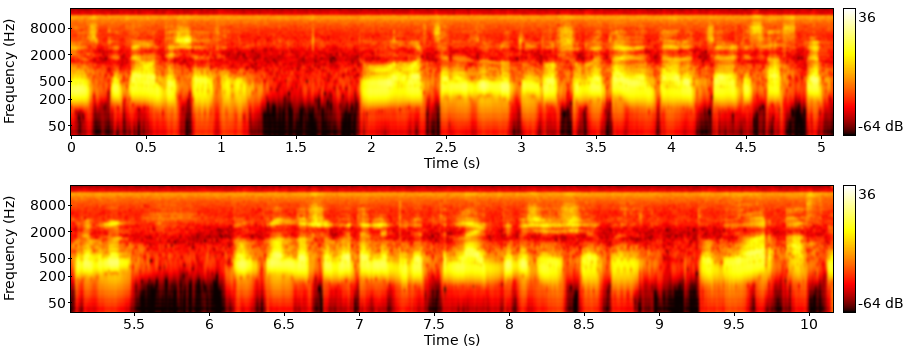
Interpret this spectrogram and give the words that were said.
নিউজ পেতে আমাদের সাথে থাকুন। তো আমার চ্যানেল যদি নতুন দর্শক হয়ে থাকেন, তাহলে চ্যানেলটি সাবস্ক্রাইব করে ফেলুন এবং পুরান দর্শক হয়ে থাকলে ভিডিওতে লাইক দিয়ে বেশি শেয়ার করে দিন। তো ভিওয়ার আজকে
